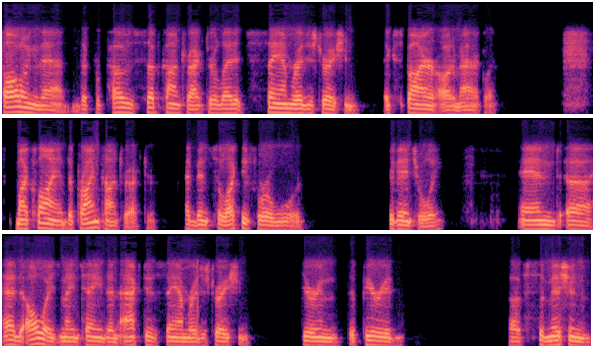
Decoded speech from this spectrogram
Following that, the proposed subcontractor let its SAM registration expire automatically. My client, the prime contractor, had been selected for award eventually and uh, had always maintained an active SAM registration during the period of submission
